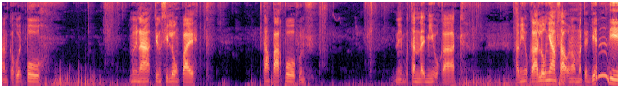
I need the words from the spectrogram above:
หันกระหวยโป มือนาจึงสิลงไปทางปากโปพุ่นนี่บุท่านได้มีโอกาส ถ้ามีโอกาสลงยามเช้าเนาะมันจะเย็นดี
